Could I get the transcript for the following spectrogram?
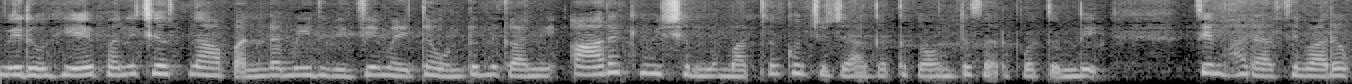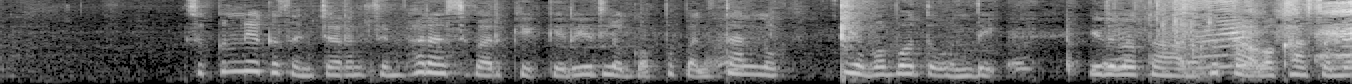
మీరు ఏ పని చేసినా ఆ పనిలో మీది విజయం అయితే ఉంటుంది. కానీ ఆరోగ్య విషయంలో మాత్రం కొంచెం జాగ్రత్తగా ఉంటే సరిపోతుంది. సింహరాశి వారు. శుక్రుని యొక్క సంచారం సింహరాశి వారికి కెరీర్లో గొప్ప ఫలితాలను ఇవ్వబోతూ ఉంది. ఇది ఒక అద్భుత అవకాశము.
